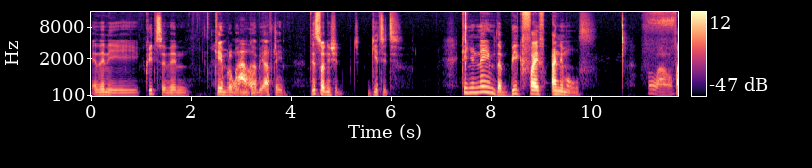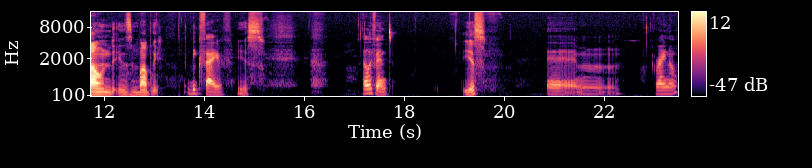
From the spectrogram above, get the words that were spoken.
And then he quit and then came Robert Wow. Mugabe after him. This one you should get it. Can you name the big five animals Oh wow. found in Zimbabwe? Big five. Yes. Elephant. Yes. Um, rhino.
